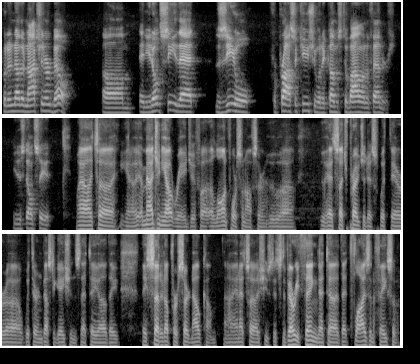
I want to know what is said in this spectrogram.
put another notch in her belt. Um, and you don't see that zeal for prosecution when it comes to violent offenders. You just don't see it. Well, it's uh, you know, imagine the outrage if a, a law enforcement officer who uh, who had such prejudice with their uh, with their investigations that they uh, they they set it up for a certain outcome, uh, and it's uh, she's it's the very thing that uh, that flies in the face of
